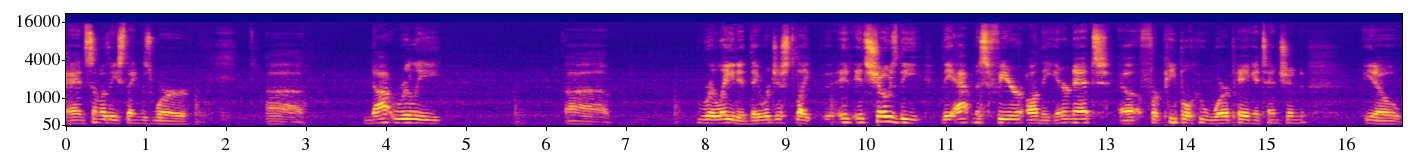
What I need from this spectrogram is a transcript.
and some of these things were uh, not really uh, related. They were just like it, it shows the the atmosphere on the internet uh, for people who were paying attention. You know,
